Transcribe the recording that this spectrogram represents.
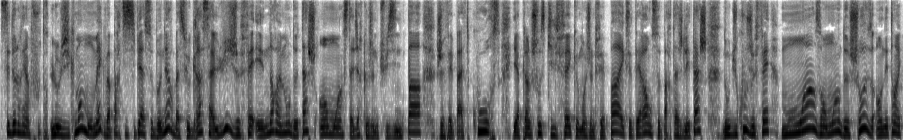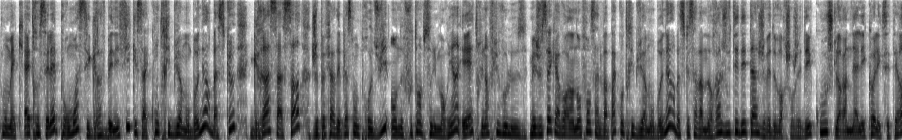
c'est de ne rien foutre. Logiquement, mon mec va participer à ce bonheur parce que grâce à lui, je fais énormément de tâches en moins. C'est-à-dire que je ne cuisine pas, je fais pas de courses, il y a plein de choses qu'il fait que moi je ne fais pas, etc. On se partage les tâches. Donc du coup, je fais moins en moins de choses en étant avec mon mec. Être célèbre, pour moi, c'est grave bénéfique et ça contribue à mon bonheur parce que grâce à ça, je peux faire des placements de produits en ne foutant absolument rien et être une influvoleuse. Mais je sais qu'avoir un enfant, ça ne va pas contribuer à mon bonheur parce que ça va me rajouter des tâches. Je vais devoir changer des couches, le ramener à l'école, etc.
